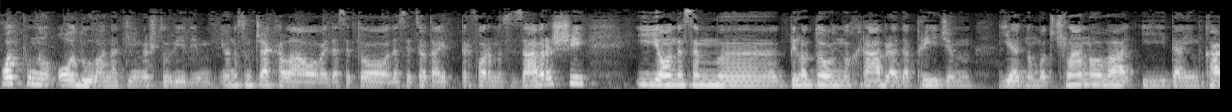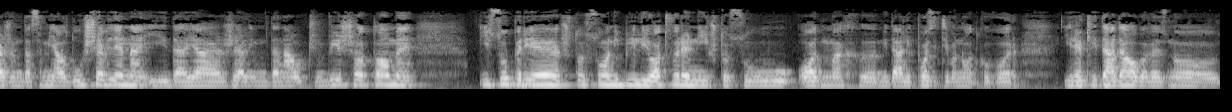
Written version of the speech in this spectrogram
potpuno oduvana time što vidim i onda sam čekala ovaj, da se to, da se ceo taj performans završi i onda sam uh, bila dovoljno hrabra da priđem jednom od članova i da im kažem da sam ja oduševljena i da ja želim da naučim više o tome i super je što su oni bili otvoreni što su odmah e, mi dali pozitivan odgovor i rekli da, da, obavezno,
